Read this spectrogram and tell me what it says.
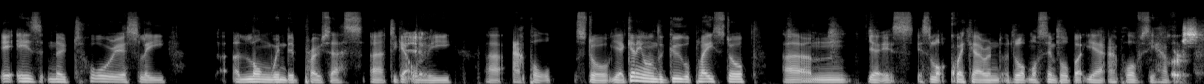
It is notoriously a long-winded process uh, to get Yeah. on the uh, Apple Store. Yeah, getting on the Google Play Store. Um, yeah, it's it's a lot quicker and a lot more simple. But yeah, Apple obviously have course,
